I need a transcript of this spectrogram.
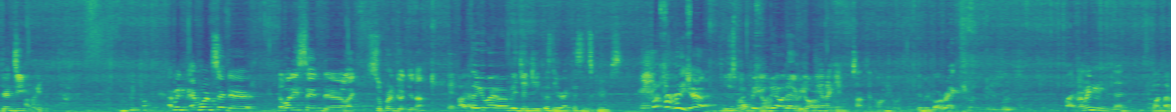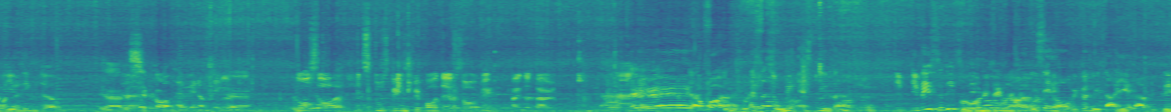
Gen.G. I mean, everyone said they're. Nobody said they're like super good, you know? I'll tell you why I want to play Gen.G because they wrecked us in scrims. yeah. You just pop it, put it out there. We We only got, rank in Sunset only. what? yeah, we got wrecked. But I mean, then One time, one time. using the Yeah, the the sitcom sitcom. that we end up playing. Yeah. And also, it's two scrims before them, so we kind of tired. Ah, Hey, come on. that's, that's such a weak excuse lah. It, it is, it is. What do you say? He said, oh, because we tired lah, we play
